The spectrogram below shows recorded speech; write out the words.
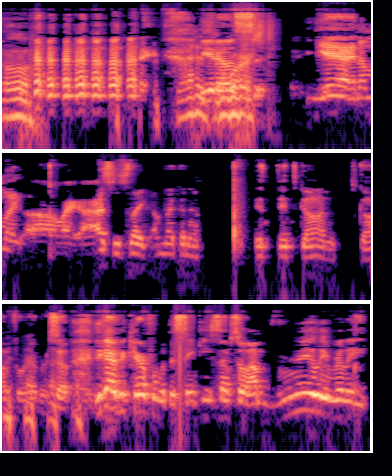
Oh, that is You the know, worst. so- yeah, and I'm like, oh my gosh, it's like I'm not gonna. It, it's gone. It's gone forever. So you gotta be careful with the syncing stuff. So I'm really, really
